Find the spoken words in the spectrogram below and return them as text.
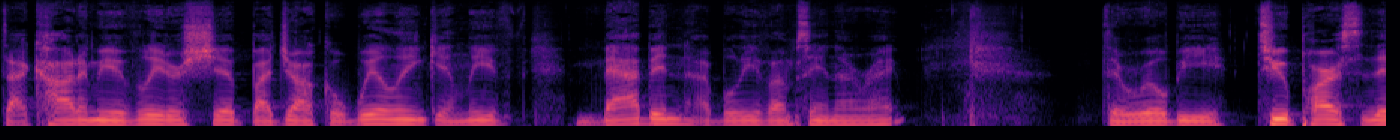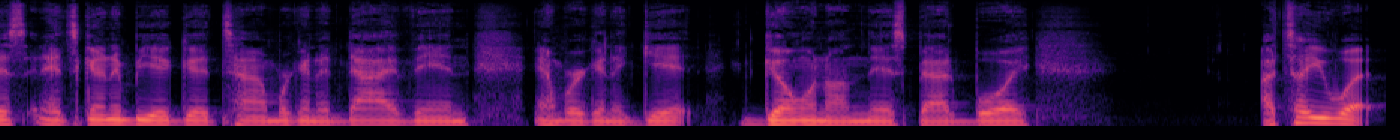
Dichotomy of Leadership by Jocko Willink and Leif Babin. I believe I'm saying that right. There will be two parts to this, and it's going to be a good time. We're going to dive in and we're going to get going on this bad boy. I tell you what,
